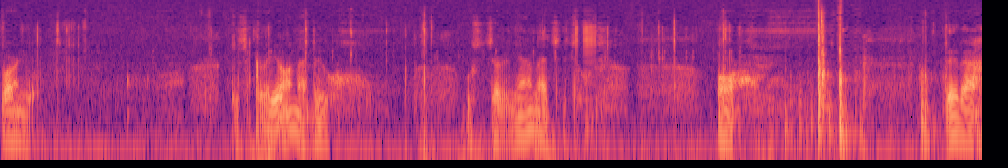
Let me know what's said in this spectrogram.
Panie. Jakieś krojone było. Uszczelniane czy coś. O. Teraz.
